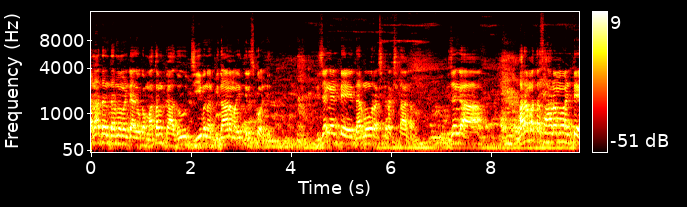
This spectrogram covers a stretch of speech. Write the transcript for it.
సనాతన ధర్మం అంటే అది ఒక మతం కాదు జీవన విధానం అని తెలుసుకోండి. నిజంగా అంటే ధర్మో రక్షిత రక్షిత అంటారు. నిజంగా పరమత సహనము అంటే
